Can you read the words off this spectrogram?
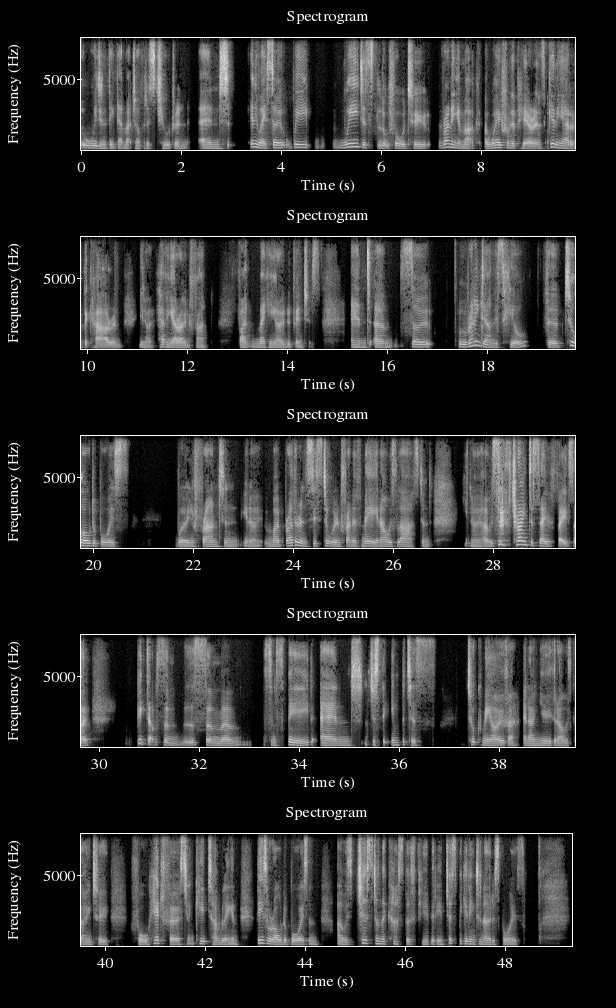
we didn't think that much of it as children. And anyway, so we we just looked forward to running amok away from the parents, getting out of the car, and you know, having our own fun, fun, making our own adventures. And um, so we were running down this hill. The two older boys were in front, and you know, my brother and sister were in front of me, and I was last. And you know, I was trying to save face. I picked up some some um, some speed, and just the impetus took me over, and I knew that I was going to fall head first and keep tumbling. And these were older boys, and I was just on the cusp of puberty, just beginning to notice boys.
